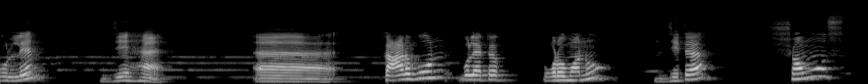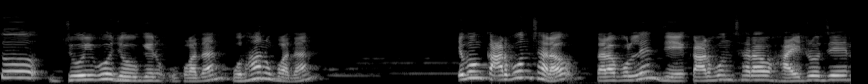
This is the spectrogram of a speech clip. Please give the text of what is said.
করলেন যে হ্যাঁ কার্বন বলে একটা পরমাণু যেটা সমস্ত জৈব যৌগের উপাদান, প্রধান উপাদান এবং কার্বন ছাড়াও তারা বললেন যে কার্বন ছাড়াও হাইড্রোজেন,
